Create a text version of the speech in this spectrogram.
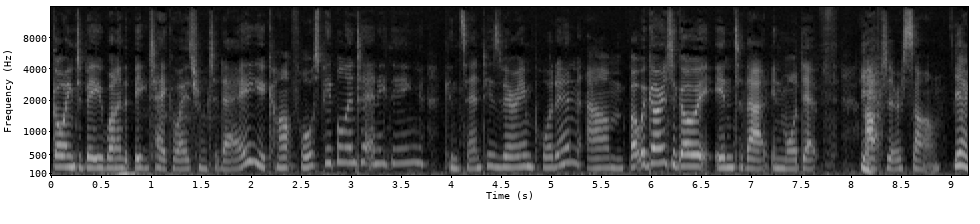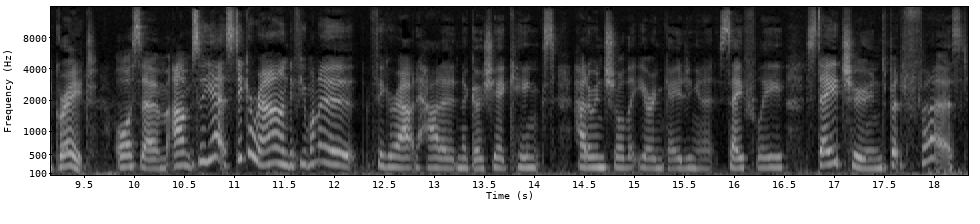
going to be one of the big takeaways from today. You can't force people into anything. Consent is very important. Um, but we're going to go into that in more depth Yeah. after a song. Yeah, great. Awesome. Um, so yeah, stick around if you want to figure out how to negotiate kinks, how to ensure that you're engaging in it safely. Stay tuned. But first,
